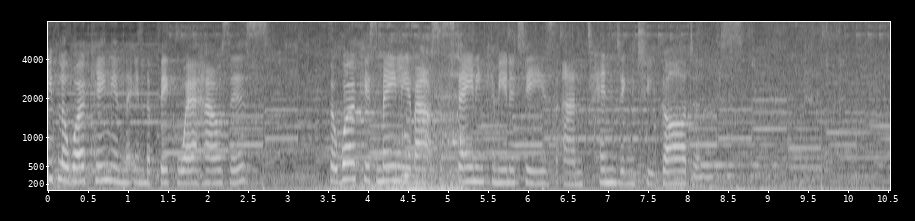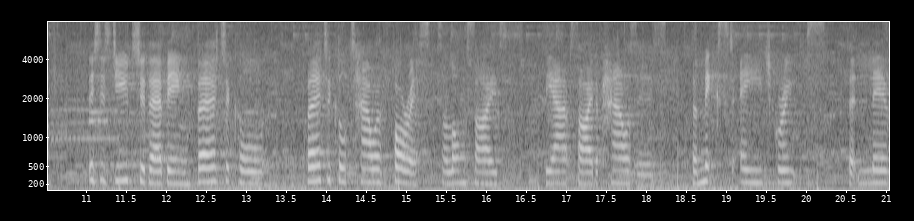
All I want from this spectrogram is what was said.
People are working in the, in the big warehouses. But work is mainly about sustaining communities and tending to gardens. This is due to there being vertical, vertical tower forests alongside the outside of houses for mixed age groups that live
